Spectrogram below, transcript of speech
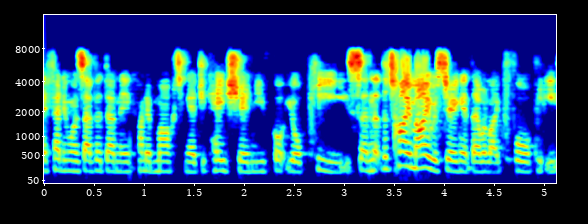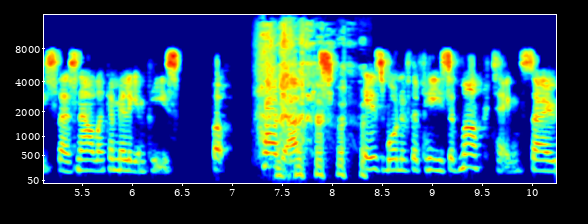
if anyone's ever done any kind of marketing education, you've got your P's. And at the time I was doing it, there were like four P's. There's now like a million P's. But product is one of the P's of marketing. So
